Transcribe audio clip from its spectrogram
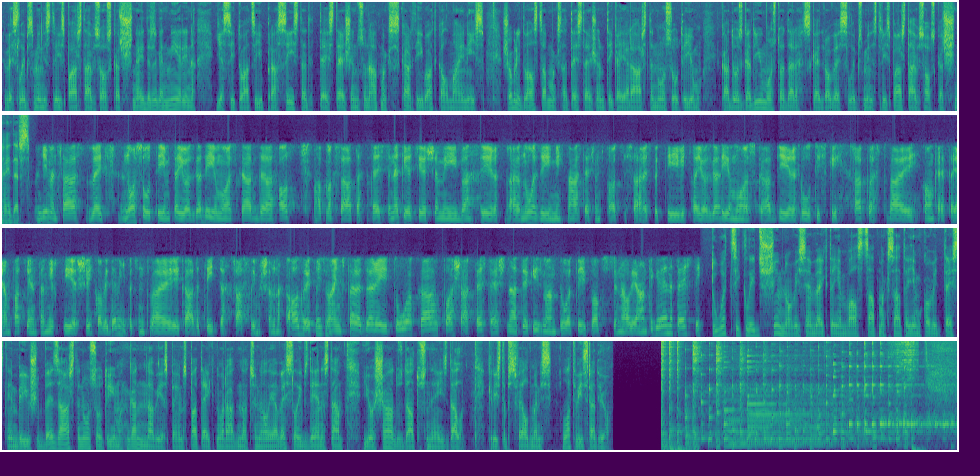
Veselības ministrijas pārstāvis Oskars Šneiders gan mierina, ja situācija prasīs, tad testēšanas un apmaksas kārtību atkal mainīs. Šobrīd valsts apmaksā testēšanu tikai ar ārsta nosūtījumu. Kādos gadījumos to dara, skaidro Veselības ministrijas pārstāvis Oskars Šneiders. Ģimenes ārsts veids nosūtījumu tajos gadījumos, kad uh, valsts apmaksāta testa nepieciešamība ir ar nozīmi ārstēšanas procesā procesā, respektīvi tajos gadījumos, kad ir būtiski saprast, vai konkrētajam pacientam ir tieši COVID-19 vai kāda cita saslimšana. Algoritmu izmaiņas paredz arī to, ka plašāk testēšanā tiek izmantoti profesionāli antigēna testi. To, cik līdz šim no visiem veiktajiem valsts apmaksātajiem Covid testiem bijuši bez ārsta nosūtījuma, gan nav iespējams pateikt, norāda Nacionālajā veselības dienestā, jo šādus datus neizdala. Kristaps Feldmanis, Latvijas radio.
